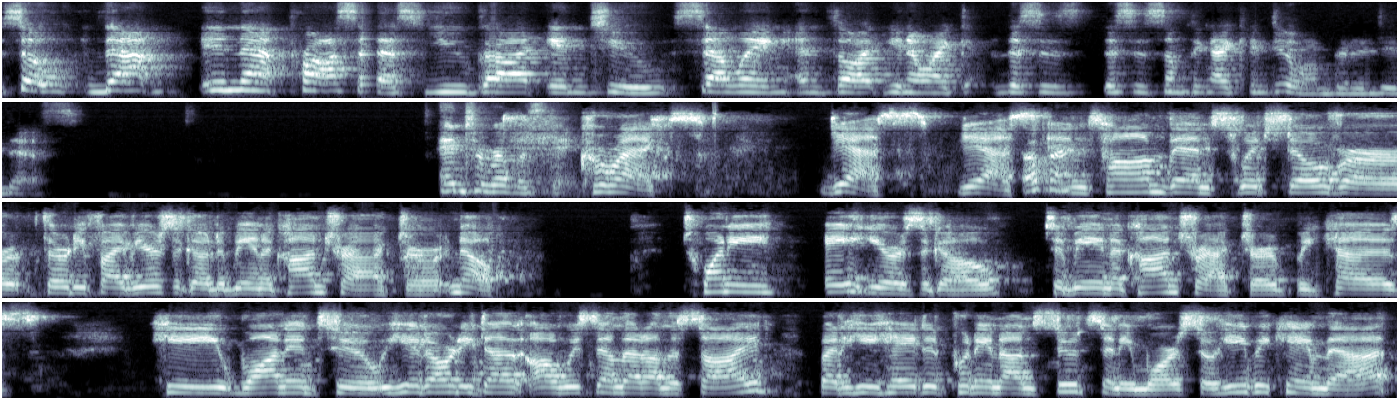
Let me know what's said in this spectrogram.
so that in that process you got into selling and thought, you know, I this is this is something I can do. I'm going to do this. Into real estate. Correct. Yes, yes. Okay. And Tom then switched over 35 years ago to being a contractor. No, 28 years ago to being a contractor because he wanted to he had already done always done that on the side but he hated putting on suits anymore so he became that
